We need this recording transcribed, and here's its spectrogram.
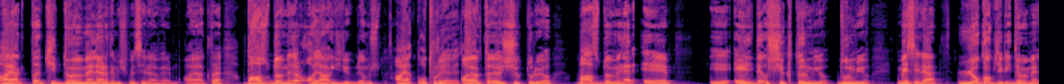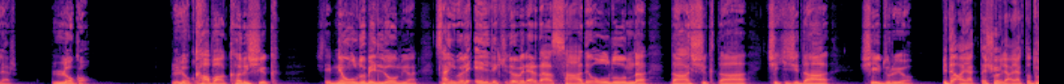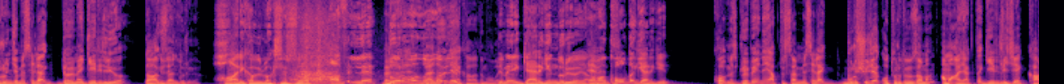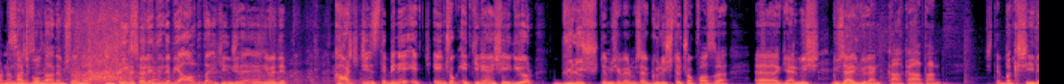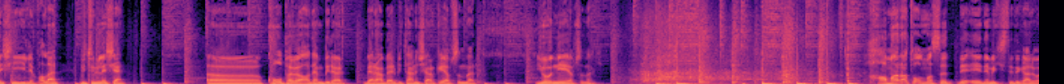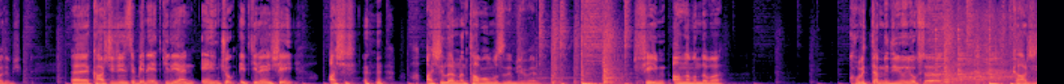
ayaktaki dövmeler demiş mesela efendim. Ayakta bazı dövmeler ayağa gidiyor biliyor musun? Ayakta oturuyor evet. Ayakta e, şık duruyor. Bazı dövmeler e, e, elde şık durmuyor, durmuyor. Mesela logo gibi dövmeler. Logo. Logo. kaba, karışık. İşte ne olduğu belli olmuyor. Sanki böyle eldeki dövmeler daha sade olduğunda daha şık, daha çekici, daha şey duruyor. Bir de ayakta şöyle ayakta durunca mesela dövme geriliyor. Daha güzel duruyor. Harika bir bakış açısı olur. Aferin lan. Ben Doğru öyle- vallahi ben öyle olabilir. yakaladım olayı. Değil mi? Gergin duruyor ya. Ama Evet. kolda gergin. Kol mesela göbeğine yaptırsan mesela buruşacak oturduğun zaman ama ayakta gerilecek karnında Saçma mesela. oldu Adem şu anda. İlk söylediğinde bir aldı da ikincide yemedi. Karşı cinste beni et- en çok etkileyen şey diyor gülüş demiş efendim. Mesela gülüş de çok fazla e, gelmiş. Güzel gülen, kahkaha atan, işte bakışıyla şeyiyle falan bütünleşen. E, Kolpa ve Adem birer beraber bir tane şarkı yapsınlar. Yo niye yapsınlar ki? Hamarat olması de- e, demek istedi galiba demiş. Ee, karşı cinse beni etkileyen en çok etkileyen şey aşı aşılarının tam olması demiş efendim. Şeyim anlamında mı? Covid'den mi diyor yoksa karşı...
